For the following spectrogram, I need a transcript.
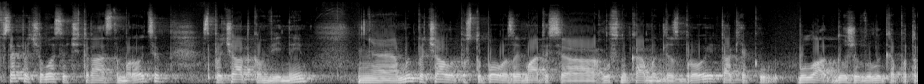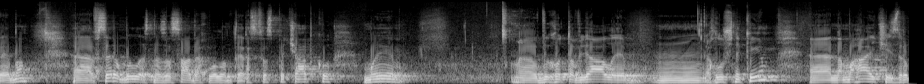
Все почалося в 2014 році з початком війни. Е, Ми почали поступово займатися глушниками для зброї, так як була дуже велика потреба. Е, Все робилось на засадах волонтерства спочатку. Ми виготовляли глушники, намагаючись зробити.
